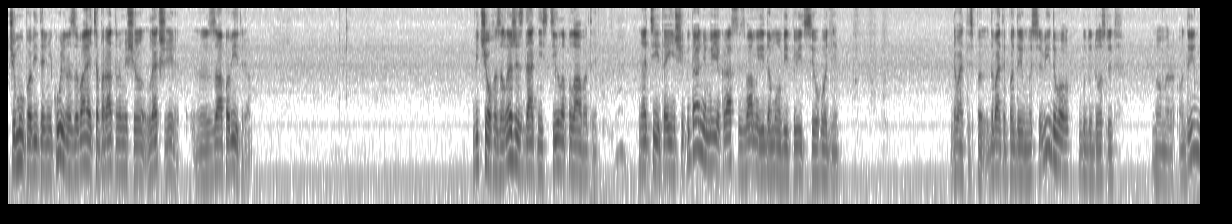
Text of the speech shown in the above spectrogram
Чому повітряні кулі називають апараторами, що легші е, за повітря? Від чого залежить здатність тіла плавати? На ті та інші питання ми якраз із вами і дамо відповідь сьогодні. Давайте, давайте подивимося відео. Буде дослід номер 1.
